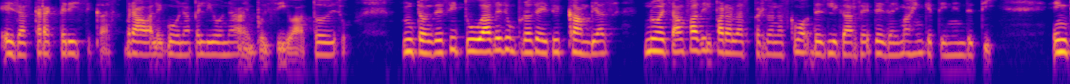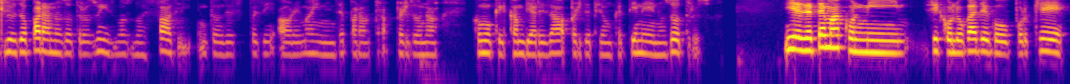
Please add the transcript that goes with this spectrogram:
esas características, brava, legona, peleona, impulsiva, todo eso. Entonces, si tú haces un proceso y cambias, no es tan fácil para las personas como desligarse de esa imagen que tienen de ti incluso para nosotros mismos no es fácil. Entonces, pues sí, ahora imagínense para otra persona como que cambiar esa percepción que tiene de nosotros. Y ese tema con mi psicóloga llegó porque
